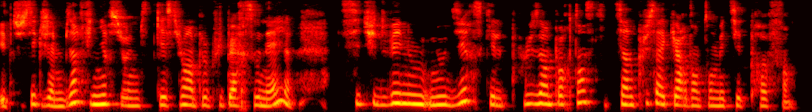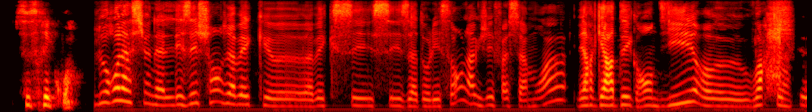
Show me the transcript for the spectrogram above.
Et tu sais que j'aime bien finir sur une petite question un peu plus personnelle. Si tu devais nous, nous dire ce qui est le plus important, ce qui tient le plus à cœur dans ton métier de prof, hein? Ce serait quoi? Le relationnel, les échanges avec, euh, avec ces, adolescents-là que j'ai face à moi, les regarder grandir, euh, voir que,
